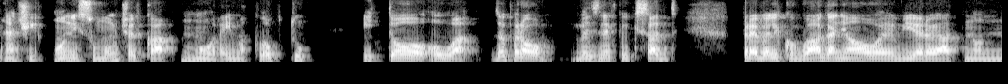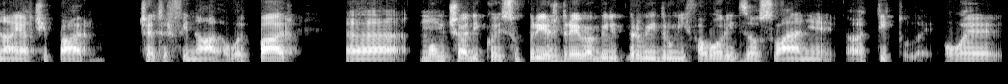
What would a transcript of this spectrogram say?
Znači, oni su momčad koja mora imati loptu i to ova, zapravo bez nekog sad prevelikog vaganja, ovo je vjerojatno najjači par finala. Ovo je par e, momčadi koji su prije ždreva bili prvi i drugi favorit za osvajanje e, titule. Ovo je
